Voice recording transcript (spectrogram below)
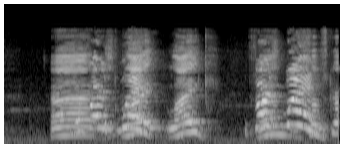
Uh, Your first win. Like, like First win. subscribe.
